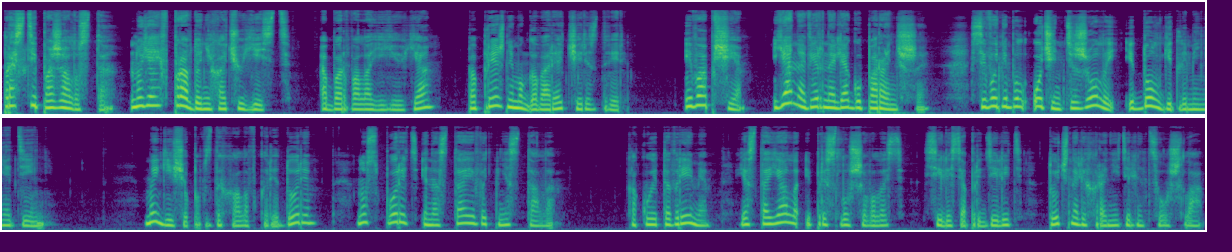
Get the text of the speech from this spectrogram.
«Прости, пожалуйста, но я и вправду не хочу есть», — оборвала ее я, по-прежнему говоря через дверь. «И вообще, я, наверное, лягу пораньше. Сегодня был очень тяжелый и долгий для меня день». Мэгги еще повздыхала в коридоре, но спорить и настаивать не стала. Какое-то время я стояла и прислушивалась, силясь определить, точно ли хранительница ушла.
